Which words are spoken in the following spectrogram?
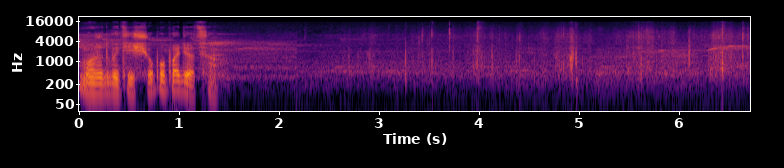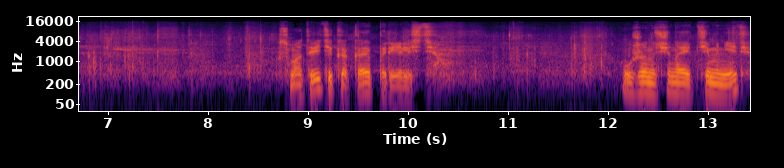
Может быть, еще попадется. Смотрите, какая прелесть. Уже начинает темнеть.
